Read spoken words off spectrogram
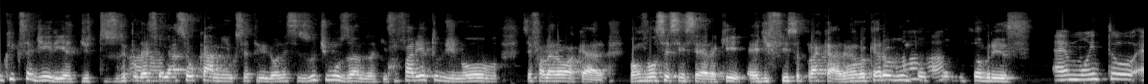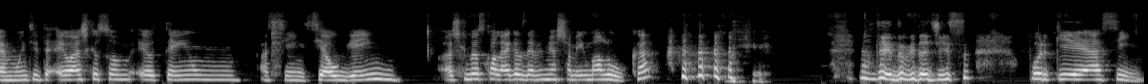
o que, que, você diria de, se você pudesse ah. olhar seu caminho que você trilhou nesses últimos anos aqui? Você faria tudo de novo? Você falaria, ó, oh, cara, vamos ser sinceros aqui, é difícil pra caramba. Eu quero ouvir um pouco sobre isso. É muito, é muito. Eu acho que eu sou, eu tenho, assim, se alguém acho que meus colegas devem me achar meio maluca. Não tenho dúvida disso. Porque, assim,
